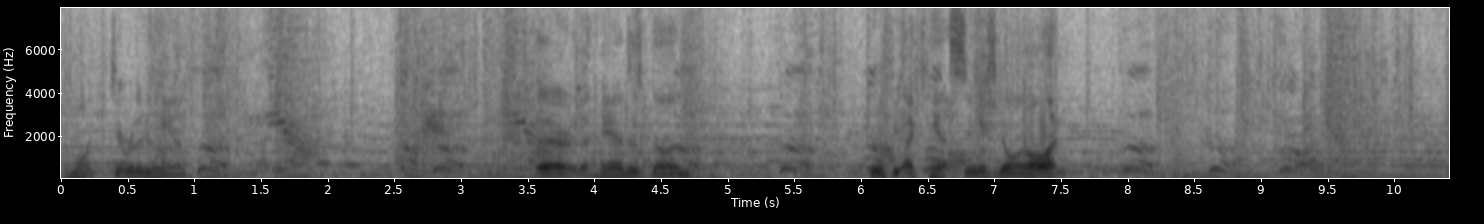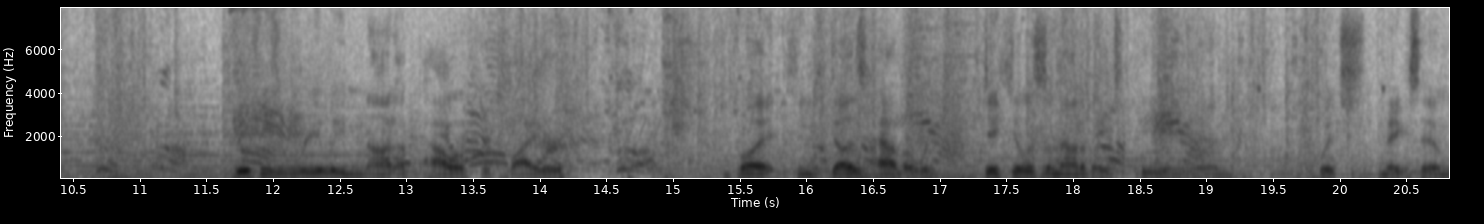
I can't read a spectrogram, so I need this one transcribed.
Come on, get rid of the hand. There, the hand is done. Goofy, I can't see what's going on. Goofy's really not a powerful fighter but he does have a ridiculous amount of HP in the end, which makes him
